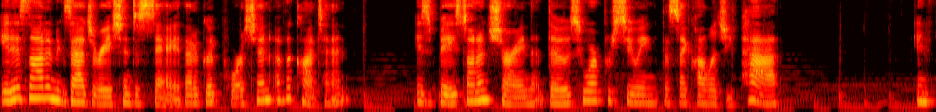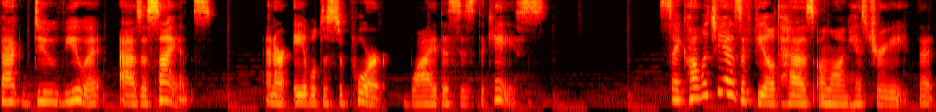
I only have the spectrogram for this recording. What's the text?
it is not an exaggeration to say that a good portion of the content is based on ensuring that those who are pursuing the psychology path, in fact, do view it as a science and are able to support why this is the case. Psychology as a field has a long history that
